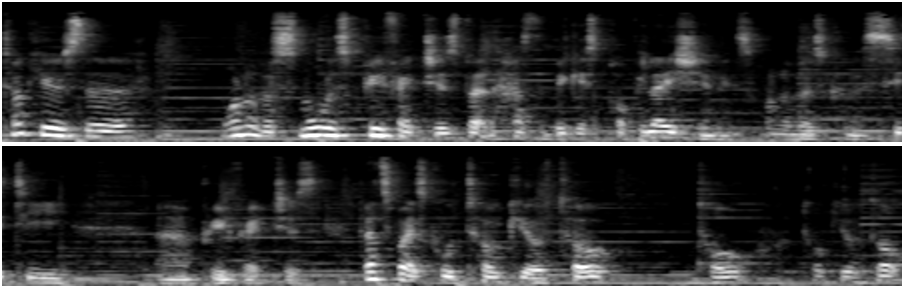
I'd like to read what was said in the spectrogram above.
Tokyo is the one of the smallest prefectures, but has the biggest population. It's one of those kind of city uh, prefectures. That's why it's called Tokyo to, to Tokyo to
